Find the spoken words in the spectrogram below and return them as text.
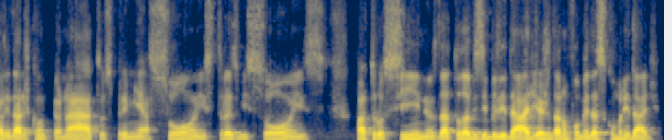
calendário de campeonatos, premiações, transmissões, patrocínios, dar toda a visibilidade e ajudar no fomento dessa comunidade.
